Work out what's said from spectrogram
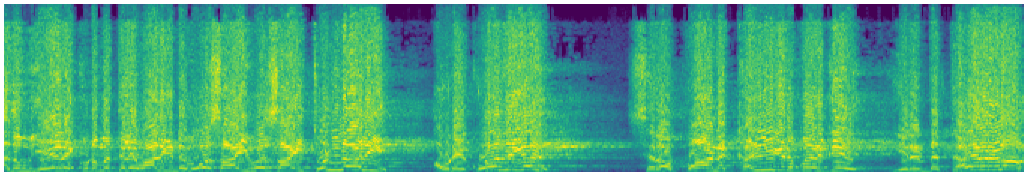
அதுவும் ஏழை குடும்பத்திலே வாழ்கின்ற விவசாயி விவசாயி தொழிலாளி அவருடைய குழந்தைகள் சிறப்பான கல்வி கிடைப்பதற்கு இரண்டு தலைவர்களும்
